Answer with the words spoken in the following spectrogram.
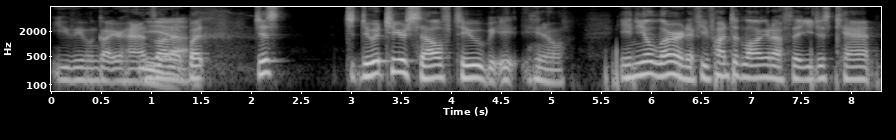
you've even got your hands on it, but just to do it to yourself too. You know, and you'll learn if you've hunted long enough that you just can't.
